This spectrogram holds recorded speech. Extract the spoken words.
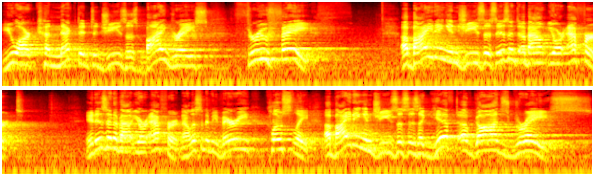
You are connected to Jesus by grace through faith. Abiding in Jesus isn't about your effort. It isn't about your effort. Now, listen to me very closely. Abiding in Jesus is a gift of God's grace,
